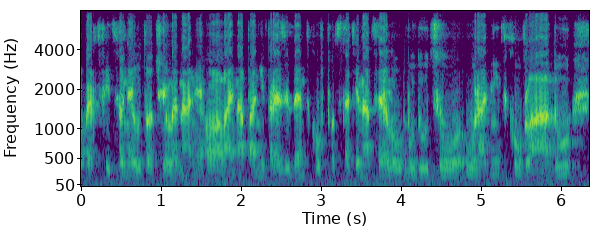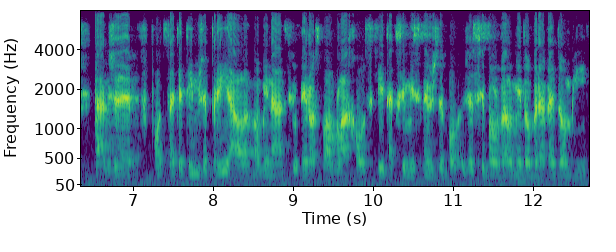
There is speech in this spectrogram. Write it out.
Robert Fico neutočil len na neho, ale aj na pani prezidentku, v podstate na celú budúcu úradnícku vládu. Takže v podstate tým, že prijal nomináciu Miroslav Vlachovský, tak si myslím, že, bol, že si bol veľmi dobre vedomý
